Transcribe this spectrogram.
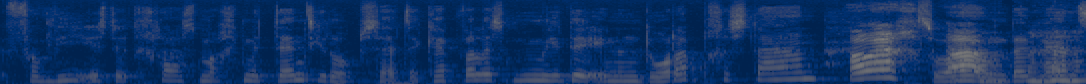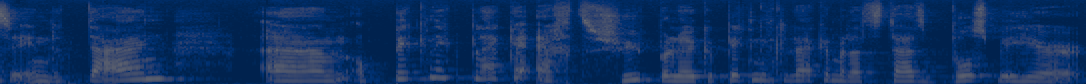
van wie is dit gras? Mag ik mijn tent hierop zetten? Ik heb wel eens midden in een dorp gestaan. Oh, echt? Ehm, bij mensen in de tuin. Ehm, op picknickplekken, echt superleuke picknickplekken. Maar dat Staatsbosbeheer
